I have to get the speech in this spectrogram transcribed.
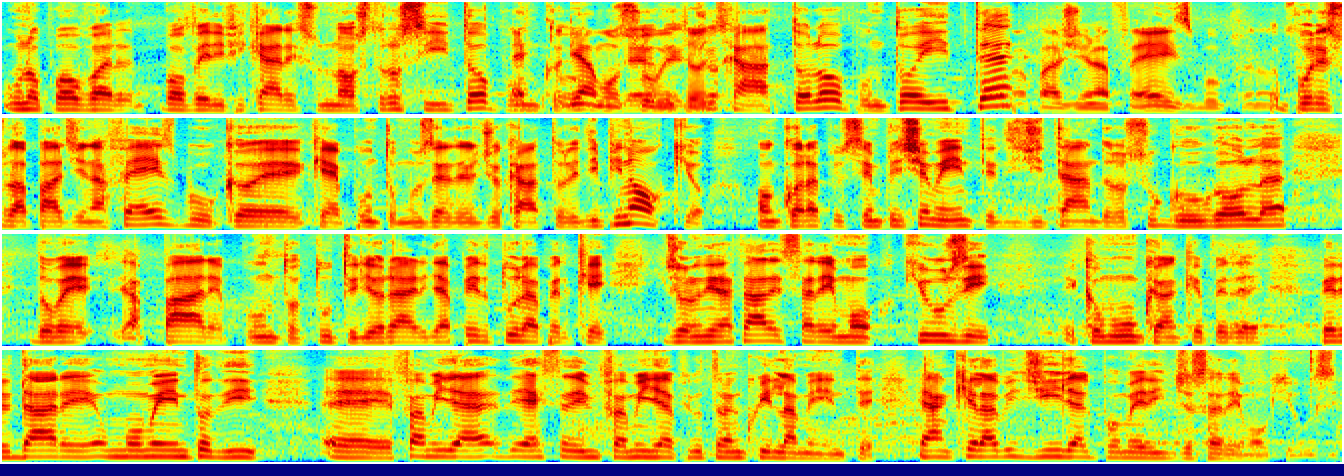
uno può, può verificare sul nostro sito, ecco, giocattolo.it, la pagina Facebook, oppure sulla pagina Facebook eh, che è appunto Museo del Giocattolo di Pinocchio o ancora più semplicemente digitandolo su Google dove appare appunto tutti gli orari di apertura perché il giorno di Natale saremo chiusi e comunque anche per, per dare un momento di, eh, famiglia, di essere in famiglia più tranquillamente. E anche la vigilia il pomeriggio saremo chiusi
